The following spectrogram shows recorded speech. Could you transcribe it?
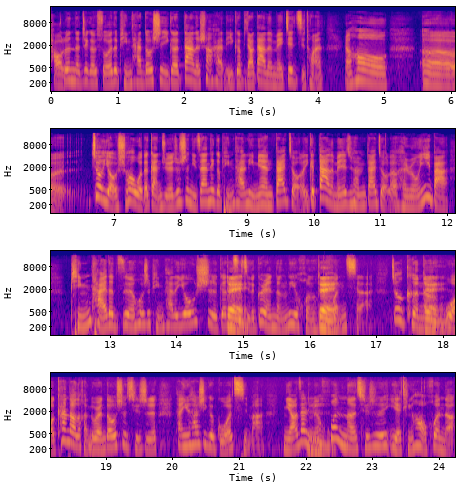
讨论的这个所谓的平台，都是一个大的上海的一个比较大的媒介集团。然后，呃，就有时候我的感觉就是你在那个平台里面待久了，一个大的媒介集团待久了，很容易把平台的资源或是平台的优势跟自己的个人能力混对混起来。就可能我看到的很多人都是，其实他因为他是一个国企嘛，你要在里面嗯混呢，其实也挺好混的。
